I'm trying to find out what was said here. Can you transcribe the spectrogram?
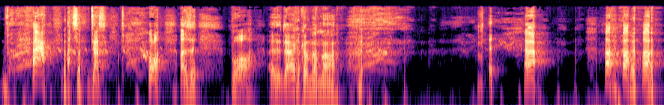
also das, oh, also, boah, also da können wir mal.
